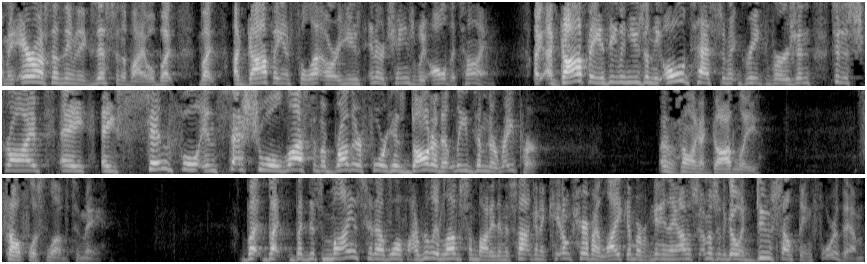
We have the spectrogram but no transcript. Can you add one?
I mean, eros doesn't even exist in the Bible, but, but agape and phileo are used interchangeably all the time. Agape is even used in the Old Testament Greek version to describe a, a sinful, incestual lust of a brother for his daughter that leads him to rape her. That doesn't sound like a godly, selfless love to me. But, but, but this mindset of, well, if I really love somebody, then it's not going to, I don't care if I like them or if I'm getting anything, I'm just, I'm just going to go and do something for them.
